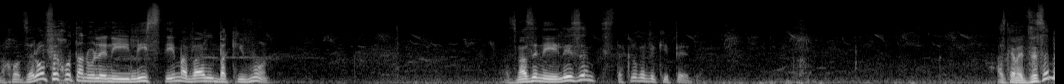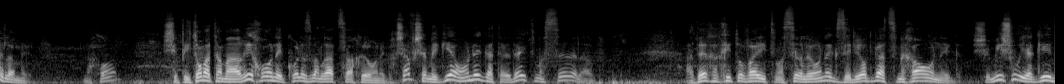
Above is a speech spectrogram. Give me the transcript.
נכון? זה לא הופך אותנו לניהיליסטים, אבל בכיוון. אז מה זה ניהיליזם? תסתכלו בוויקיפדיה. אז גם את זה זה מלמד, נכון? שפתאום אתה מעריך עונג, כל הזמן רצה אחרי עונג. עכשיו כשמגיע עונג, אתה יודע להתמסר אליו. הדרך הכי טובה להתמסר לעונג זה להיות בעצמך עונג. שמישהו יגיד,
